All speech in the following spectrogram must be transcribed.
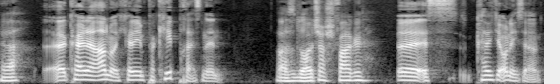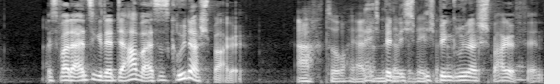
Ja. Äh, keine Ahnung, ich kann den Paketpreis nennen. War es ein deutscher Spargel? Äh, es kann ich auch nicht sagen. Es war der einzige, der da war. Es ist grüner Spargel. Ach so, ja. Ich bin, ich, ich bin grüner Spargel-Fan.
